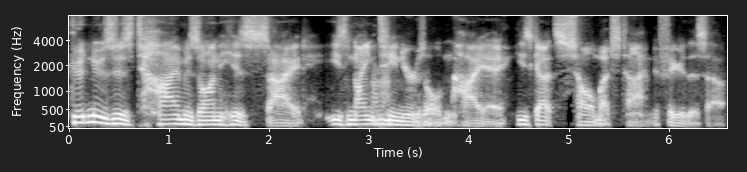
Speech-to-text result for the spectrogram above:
good news is time is on his side. He's 19 uh-huh. years old in high A. He's got so much time to figure this out.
